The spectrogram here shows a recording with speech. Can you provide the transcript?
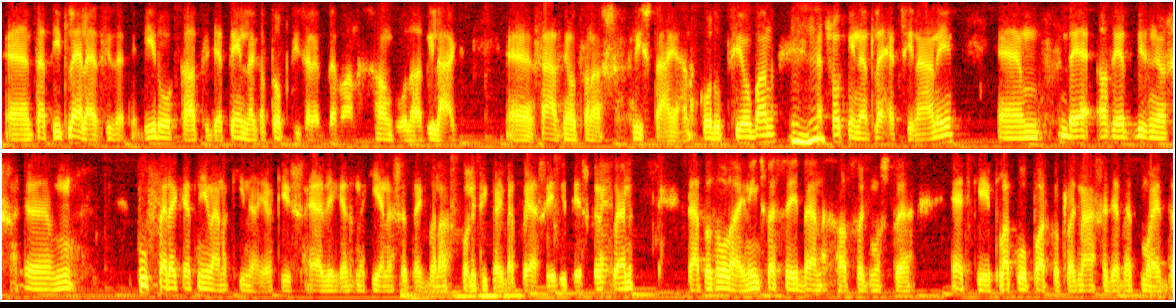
Tehát itt le lehet fizetni bírókat, ugye tényleg a top 15-ben van Angola a világ 180-as listáján a korrupcióban, uh-huh. tehát sok mindent lehet csinálni, de azért bizonyos puffereket nyilván a kínaiak is elvégeznek ilyen esetekben a politikai befolyásépítés közben. Tehát az olaj nincs veszélyben, az, hogy most egy-két lakóparkot vagy más egyebet majd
